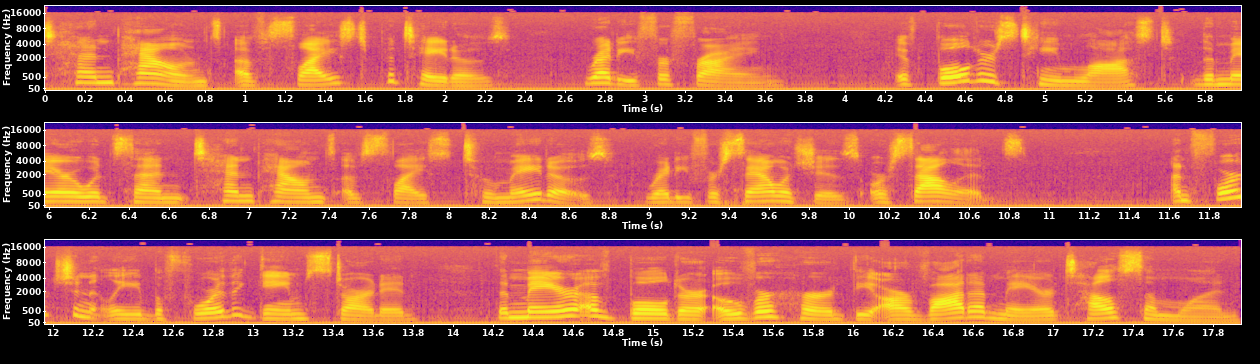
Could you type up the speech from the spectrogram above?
10 pounds of sliced potatoes ready for frying. If Boulder's team lost, the mayor would send 10 pounds of sliced tomatoes ready for sandwiches or salads. Unfortunately, before the game started, the mayor of Boulder overheard the Arvada mayor tell someone,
